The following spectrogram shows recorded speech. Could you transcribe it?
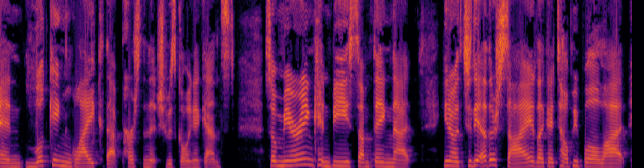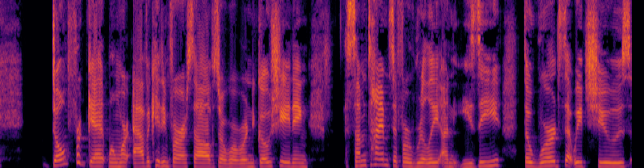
and looking like that person that she was going against. So mirroring can be something that, you know, to the other side, like I tell people a lot, don't forget when we're advocating for ourselves or where we're negotiating sometimes if we're really uneasy, the words that we choose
